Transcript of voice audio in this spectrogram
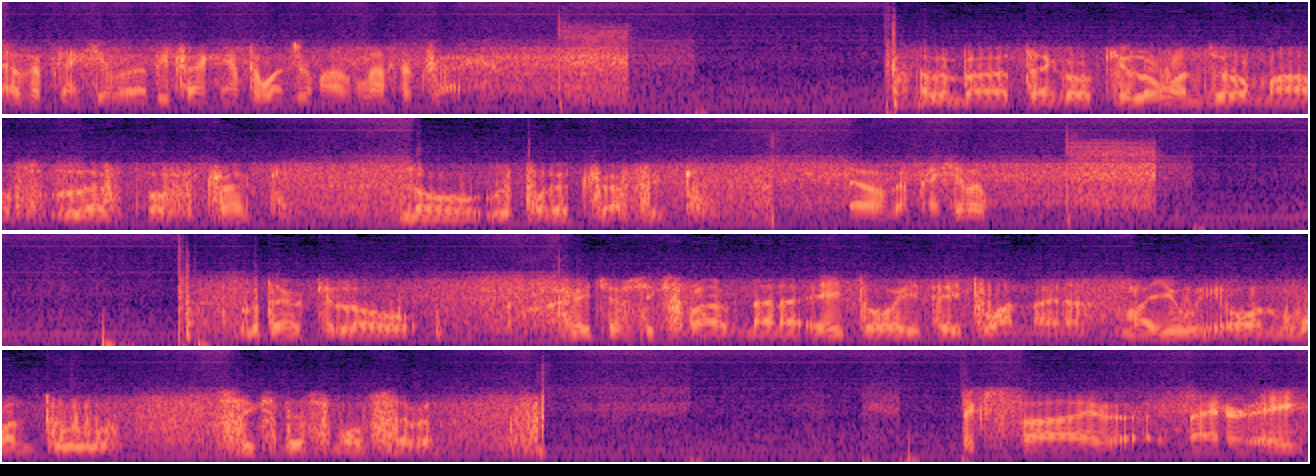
November Tango Kilo, I'll be tracking up to 10 miles left of track. November Tango Kilo, 10 miles left of track, no reported traffic. November Tango Kilo. Tango Kilo, HF6598 or 8819, Mayui on 126.7. 659er 8.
